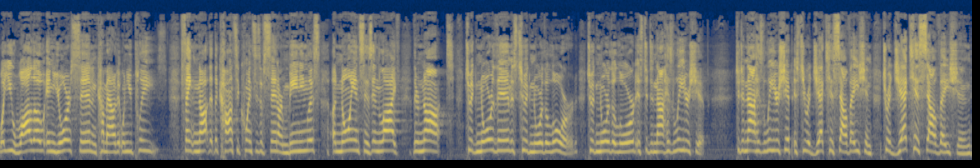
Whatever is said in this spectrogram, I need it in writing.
while you wallow in your sin and come out of it when you please. Think not that the consequences of sin are meaningless annoyances in life. They're not. To ignore them is to ignore the Lord. To ignore the Lord is to deny his leadership. To deny his leadership is to reject his salvation. To reject his salvation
